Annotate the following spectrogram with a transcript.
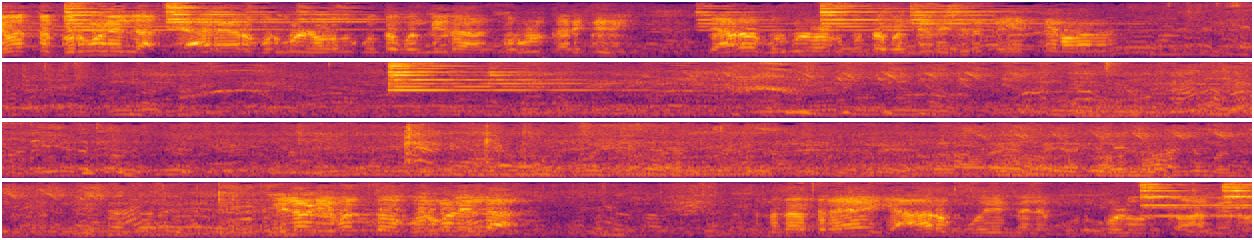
ಇವತ್ತು ಗುರುಗಳಿಲ್ಲ. ಯಾರ್ಯಾರು ಗುರುಗಳು ನೋಡ್ಬೇಕು ಅಂತ ಬಂದಿರ, ಗುರುಗಳು ಕರಿತೀನಿ. ಯಾರೋ ಗುರುಗಳು ನೋಡ್ಬೇಕು ಅಂತ ಬಂದಿರ ಕೈ ಎತ್ತಿ ನೋಡೋಣ. ಇಲ್ಲಿ ಇವತ್ತು ಗುರುಗಳಿಲ್ಲ. ಅನ್ನೋದಾದ್ರೆ ಯಾರು ಭೂಮಿ ಮೇಲೆ ಗುರುಗಳು ಸ್ವಾಮಿಗಳು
